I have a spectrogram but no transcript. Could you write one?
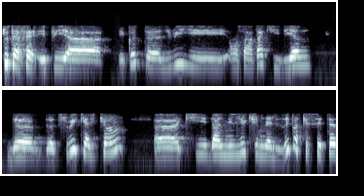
Tout à fait. Et puis, euh, écoute, lui, il est- on s'entend qu'il vienne de, de tuer quelqu'un euh, qui est dans le milieu criminalisé, parce que c'était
